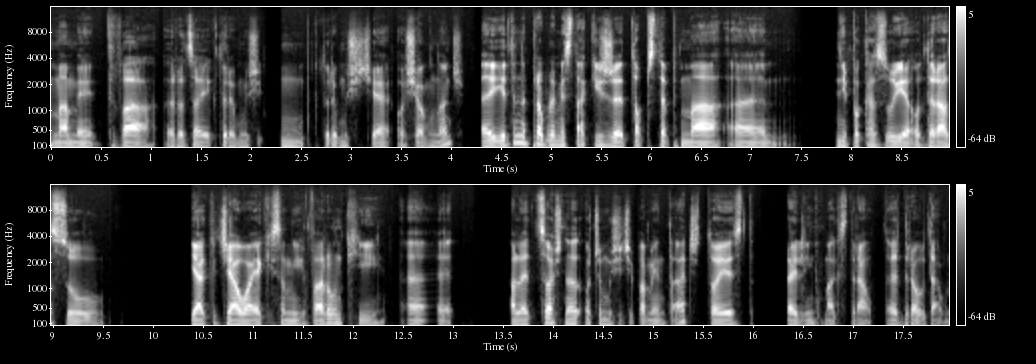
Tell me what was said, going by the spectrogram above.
mamy dwa rodzaje, które, musi, które musicie osiągnąć. E, Jedyny problem jest taki, że TopStep ma, nie pokazuje od razu jak działa, jakie są ich warunki, e, ale coś, o czym musicie pamiętać, to jest trailing max e, drawdown.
